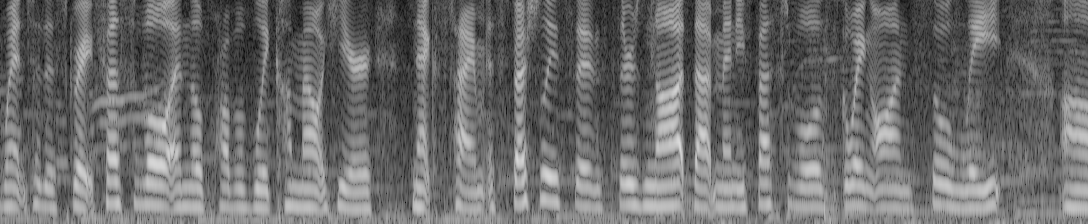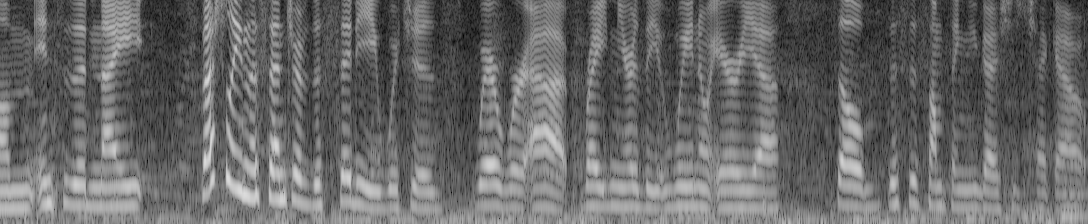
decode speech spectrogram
went to this great festival and they'll probably come out here next time especially since there's not that many festivals going on so late um, into the night especially in the center of the city which is where we're at right near the ueno area so this is something you guys should check out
